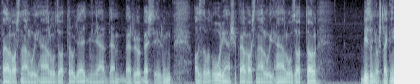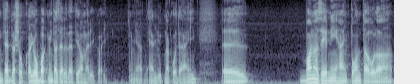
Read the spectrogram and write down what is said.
felhasználói hálózattal, ugye egy milliárd emberről beszélünk, azzal az óriási felhasználói hálózattal bizonyos tekintetben sokkal jobbak, mint az eredeti amerikai. Ugye eljutnak odáig. Van azért néhány pont, ahol a,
